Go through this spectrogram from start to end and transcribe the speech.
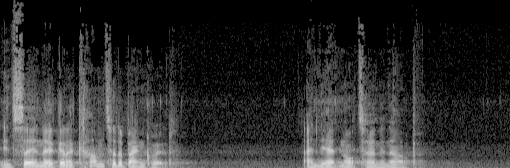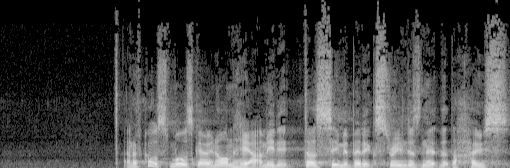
in saying they're going to come to the banquet and yet not turning up. And of course, more's going on here. I mean, it does seem a bit extreme, doesn't it, that the host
